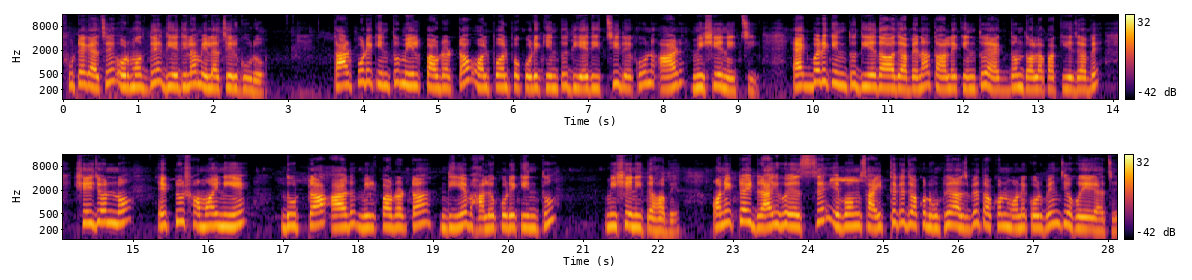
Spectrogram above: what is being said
ফুটে গেছে, ওর মধ্যে দিয়ে দিলাম এলাচের গুঁড়ো। তারপরে কিন্তু মিল্ক পাউডারটাও অল্প অল্প করে কিন্তু দিয়ে দিচ্ছি, দেখুন, আর মিশিয়ে নিচ্ছি। একবারে কিন্তু দিয়ে দেওয়া যাবে না, তাহলে কিন্তু একদম দলা পাকিয়ে যাবে। সেই জন্য একটু সময় নিয়ে দুধটা আর মিল্ক পাউডারটা দিয়ে ভালো করে কিন্তু মিশিয়ে নিতে হবে। অনেকটাই ড্রাই হয়ে এসছে এবং সাইড থেকে যখন উঠে আসবে তখন মনে করবেন যে হয়ে গেছে।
